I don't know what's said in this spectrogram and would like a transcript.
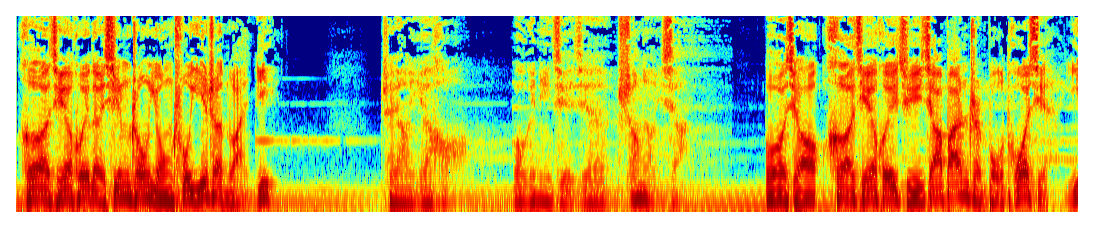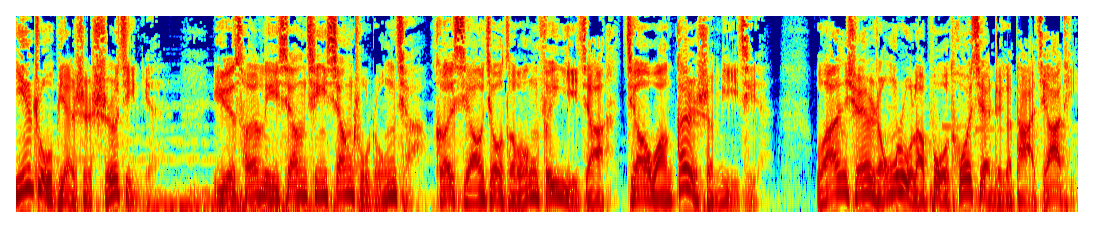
贺杰辉的心中涌出一阵暖意。这样也好，我跟你姐姐商量一下。不久，贺杰辉举家搬至布拖县，一住便是十几年，与村里乡亲相处融洽，和小舅子翁飞一家交往更是密切。完全融入了布托县这个大家庭。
